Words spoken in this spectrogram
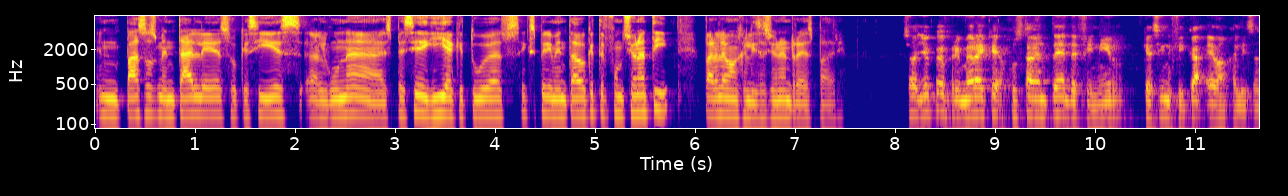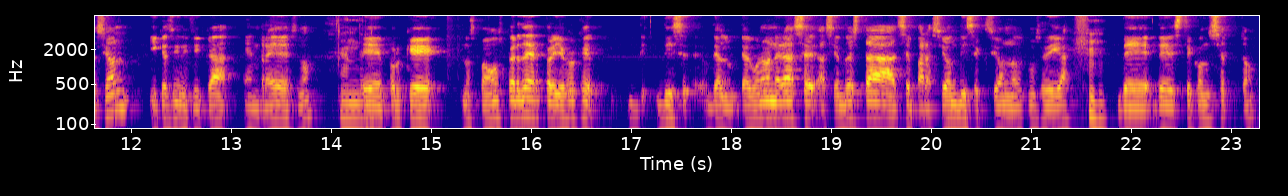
en pasos mentales o que sigues alguna especie de guía que tú has experimentado que te funciona a ti para la evangelización en redes, padre? yo creo que primero hay que justamente definir qué significa evangelización y qué significa en redes, ¿no? Eh, porque nos podemos perder, pero yo creo que de, alguna manera haciendo esta separación, disección, no sé cómo se diga, de, este concepto,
